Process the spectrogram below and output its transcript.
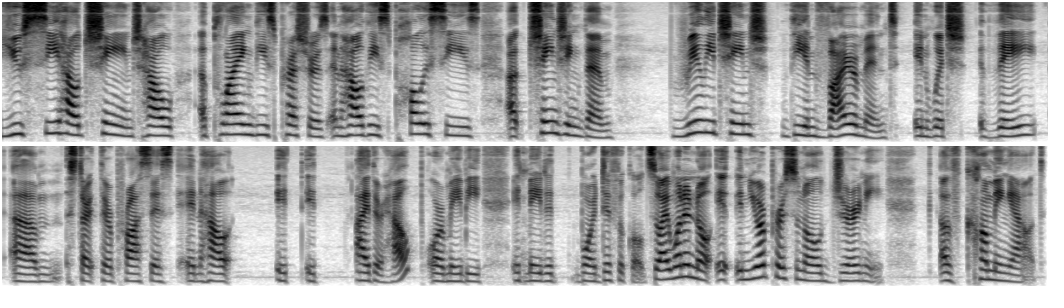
you see how change, how applying these pressures and how these policies, uh, changing them, really change the environment in which they um, start their process and how it, it either help or maybe it made it more difficult. So I want to know in your personal journey of coming out,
